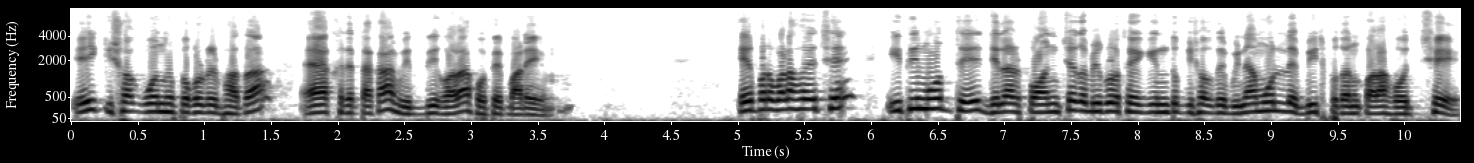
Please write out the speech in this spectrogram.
এই কৃষক বন্ধু প্রকল্পের ভাতা এক হাজার টাকা বৃদ্ধি করা হতে পারে। এরপর বলা হয়েছে, ইতিমধ্যে জেলার পঞ্চায়েত অফিসগুলো থেকে কিন্তু কৃষকদের বিনামূল্যে বীজ প্রদান করা হচ্ছে।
